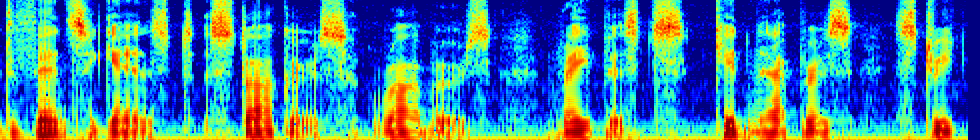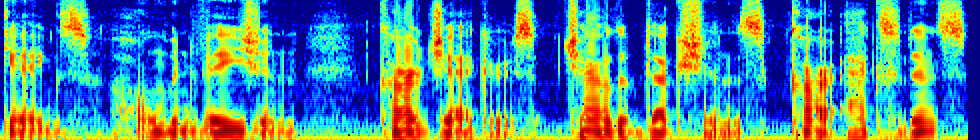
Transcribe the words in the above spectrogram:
defense against stalkers, robbers, rapists, kidnappers, street gangs, home invasion, carjackers, child abductions, car accidents,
